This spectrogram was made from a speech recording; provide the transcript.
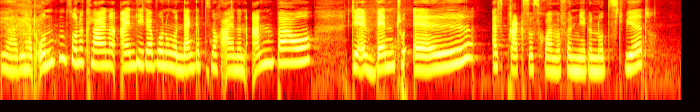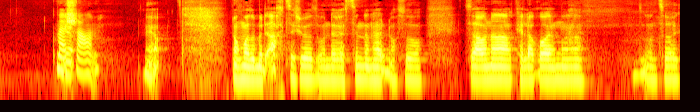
Ja, die hat unten so eine kleine Einliegerwohnung und dann gibt's noch einen Anbau, der eventuell als Praxisräume von mir genutzt wird. Mal Ja. schauen. Ja. nochmal so mit 80 oder so und der Rest sind dann halt noch so Sauna, Kellerräume, so ein Zeug.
